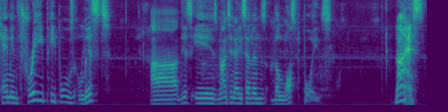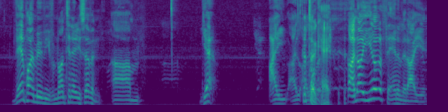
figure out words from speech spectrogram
Came in three people's list. Uh, this is 1987's The Lost Boys. Nice. vampire movie from 1987. Um, yeah, I, I, I It's love okay. It. I know you're not a fan of it, are you?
